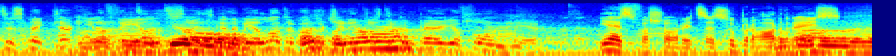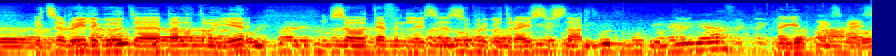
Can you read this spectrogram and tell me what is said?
It's a spectacular field, so there's going to be a lot of opportunities to compare your form here. Yes, for sure. It's a super hard race. It's a really good uh, peloton here. So definitely it's a super good race to start. Thank you. Okay, thanks.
